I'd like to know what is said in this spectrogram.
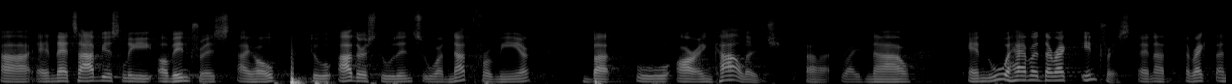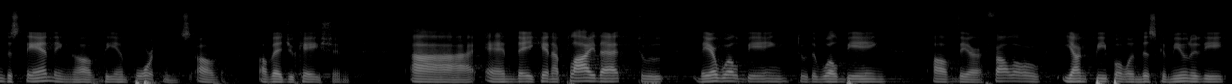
Uh, and that's obviously of interest, I hope, to other students who are not from here, but who are in college uh, right now and who have a direct interest and a direct understanding of the importance of, of education. Uh, and they can apply that to their well-being, to the well-being of their fellow young people in this community,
